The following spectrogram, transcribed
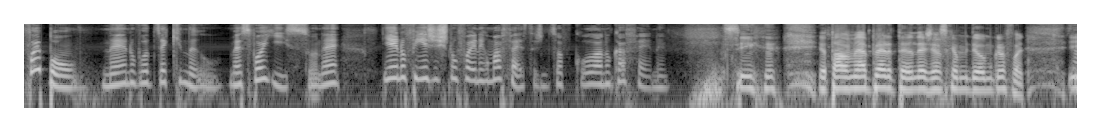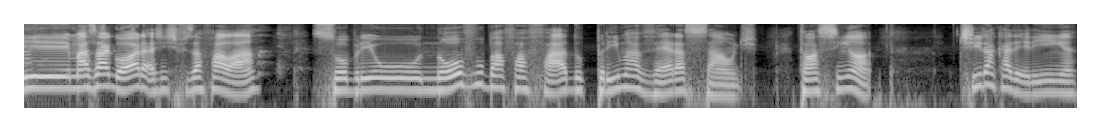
Foi bom, né? Não vou dizer que não. Mas foi isso, né? E aí, no fim, a gente não foi em nenhuma festa. A gente só ficou lá no café, né? Sim, eu tava me apertando e a Jéssica me deu o microfone. E, mas agora a gente precisa falar sobre o novo bafafá do Primavera Sound. Então, assim, ó, tira a cadeirinha,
